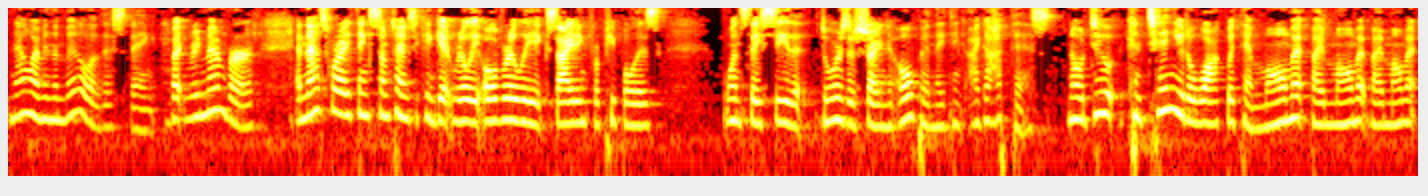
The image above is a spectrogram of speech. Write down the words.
Now I'm in the middle of this thing. But remember, and that's where I think sometimes it can get really overly exciting for people is once they see that doors are starting to open, they think, I got this. No, do continue to walk with him moment by moment by moment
